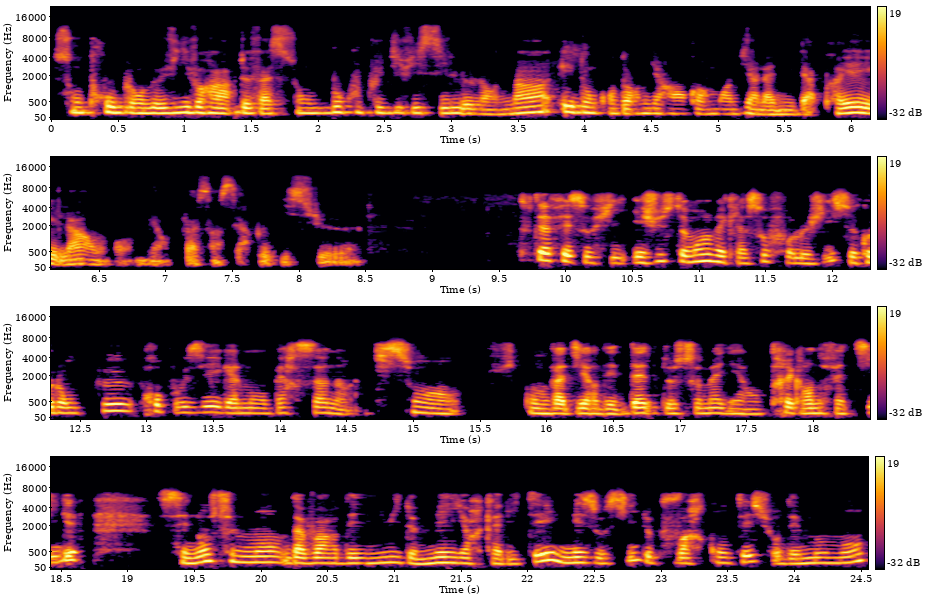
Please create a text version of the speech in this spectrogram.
son trouble, on le vivra de façon beaucoup plus difficile le lendemain et donc on dormira encore moins bien la nuit d'après et là on met en place un cercle vicieux. Tout à fait, Sophie. Et justement, avec la sophrologie, ce que l'on peut proposer également aux personnes qui sont en on va dire des dettes de sommeil et en très grande fatigue, c'est non seulement d'avoir des nuits de meilleure qualité, mais aussi de pouvoir compter sur des moments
